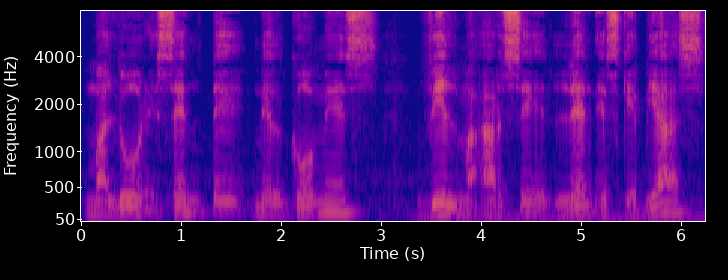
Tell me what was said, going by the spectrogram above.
Malu Resente, Nel Gomez, Vilma Arce, Len Esquebias,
